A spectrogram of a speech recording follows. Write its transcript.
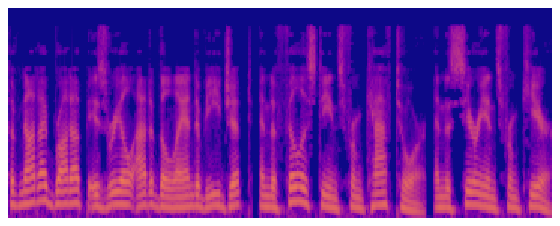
Have not I brought up Israel out of the land of Egypt, and the Philistines from Caphtor, and the Syrians from Kir?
